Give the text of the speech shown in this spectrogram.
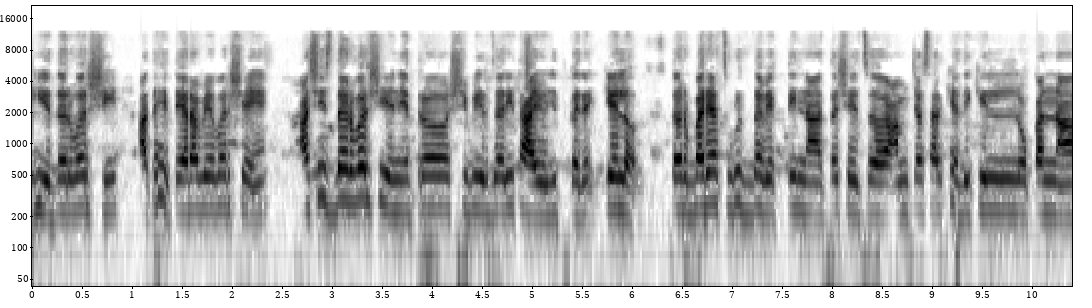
ही दरवर्षी आता हे तेरावे वर्ष आहे अशीच दरवर्षी हे नेत्र शिबिर जर इथं आयोजित करे- केलं तर बऱ्याच वृद्ध व्यक्तींना तसेच आमच्यासारख्या देखील लोकांना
